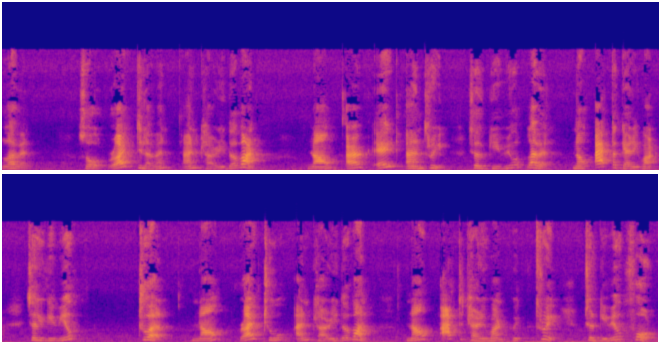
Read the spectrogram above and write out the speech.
11. So write the 11 and carry the 1. Now add 8 and 3 shall give you 11. Now add the carry 1 shall give you 12. Now write 2 and carry the 1. Now add the carry 1 with 3 shall give you 4.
